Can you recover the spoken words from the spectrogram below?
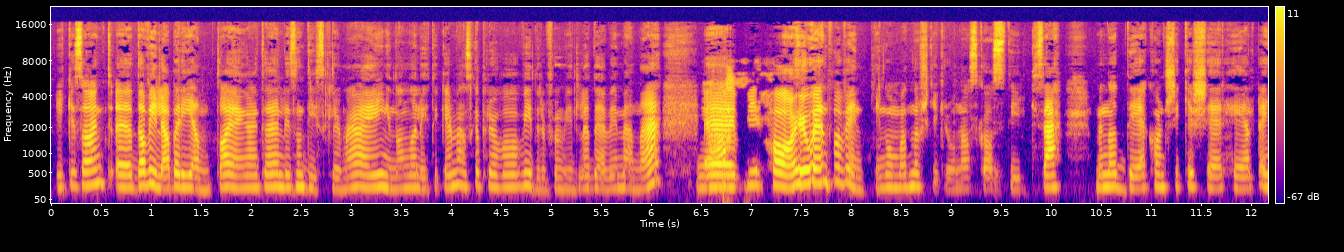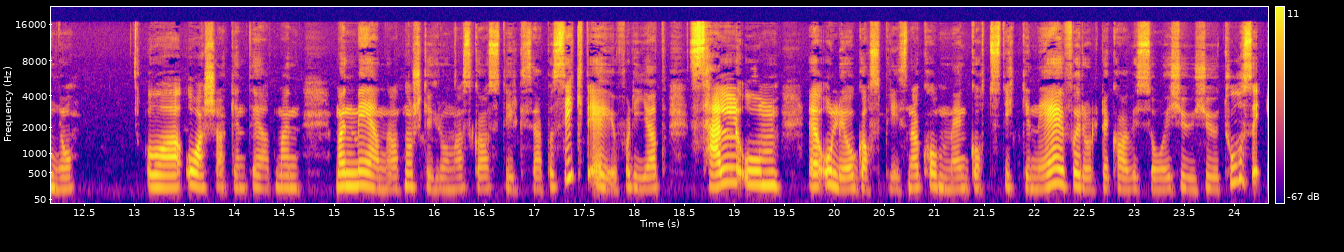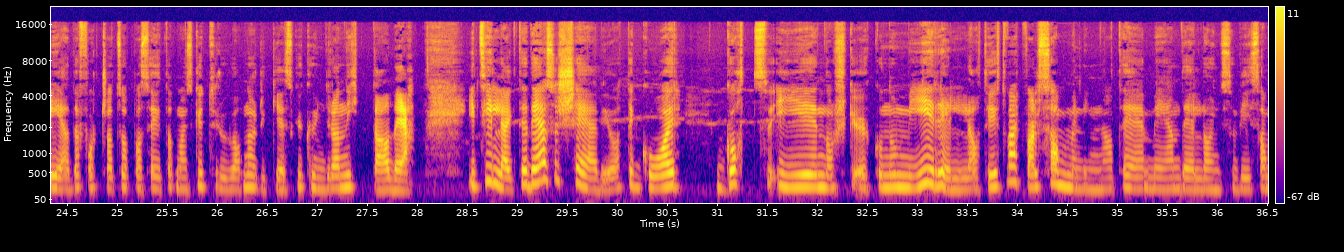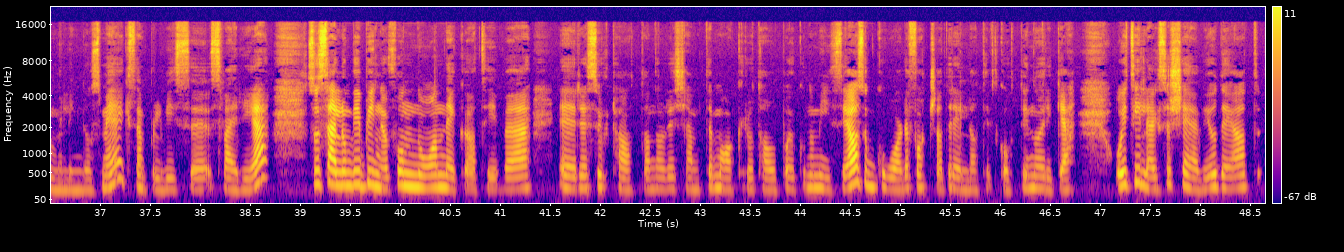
Ikke sant? Eh, da vil jeg bare gjenta en gang til en liksom disclaimer. Jeg er ingen analytiker, men jeg skal prøve å videreformidle det vi mener. Ja. Eh, vi har jo en forventning om at norske kroner skal styrke seg, men at det kanskje ikke skjer helt ennå. Og årsaken til at man, man mener at norske kroner skal styrke seg på sikt, er jo fordi at selv om eh, olje- og gassprisen har kommet en godt stykke ned i forhold til hva vi så i 2022, så er det fortsatt såpass høyt at man skulle tro at Norge skulle kunne dra nytte av det. I tillegg til det så ser vi jo at det går godt i norsk økonomi, relativt i hvert fall sammenligna med en del land som vi sammenligner oss med, eksempelvis eh, Sverige. Så selv om vi begynner å få noen negative eh, resultater når det kommer til makrotall på økonomisida, så går det fortsatt relativt godt i Norge. Og i tillegg så ser vi jo det at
